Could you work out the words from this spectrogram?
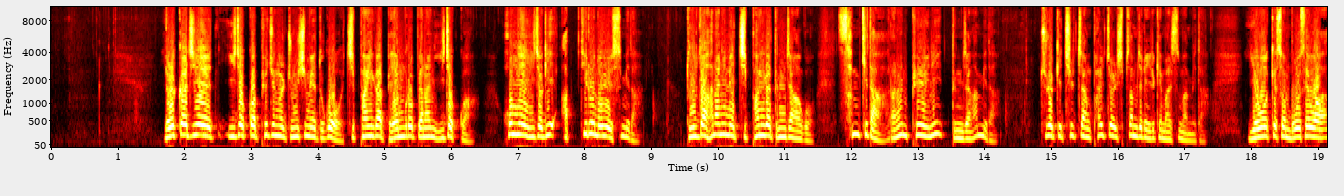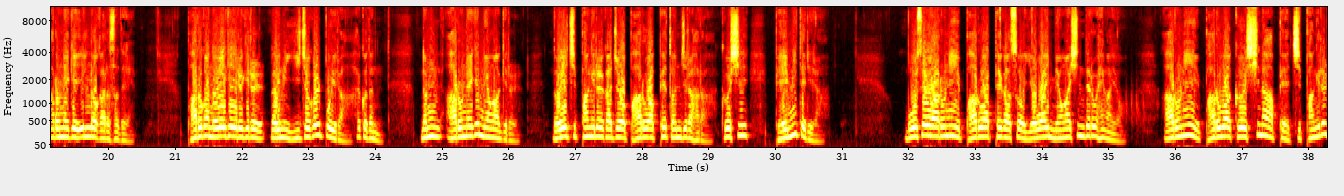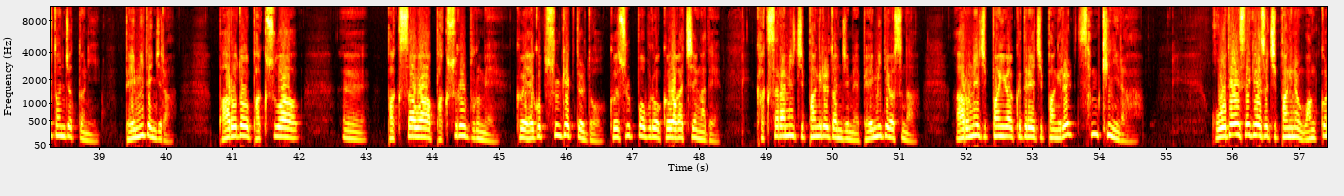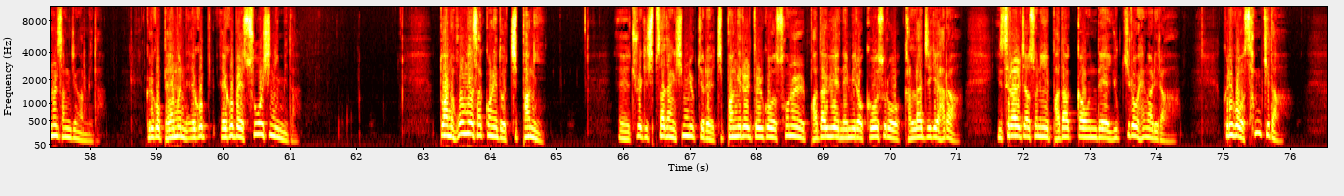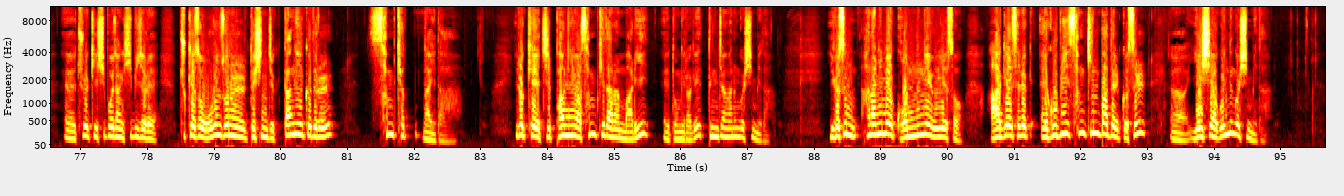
10가지의 이적과 표징을 중심에 두고 지팡이가 뱀으로 변한 이적과 홍해 이적이 앞뒤로 놓여 있습니다. 둘 다 하나님의 지팡이가 등장하고 삼키다라는 표현이 등장합니다. 출애기 7장 8절 13절에 이렇게 말씀합니다. 여호와께서 모세와 아론에게 일러 가라사대 바로가 너에게 이르기를 너희는 이적을 보이라 하거든 너는 아론에게 명하기를 너의 지팡이를 가져 바로 앞에 던지라 하라 그것이 뱀이 되리라 모세와 아론이 바로 앞에 가서 여호와의 명하신 대로 행하여 아론이 바로와 그 신하 앞에 지팡이를 던졌더니 뱀이 된지라 바로도 박수와 에, 박사와 박수를 부르매 그 애굽 술객들도 그 술법으로 그와 같이 행하되 각 사람이 지팡이를 던짐에 뱀이 되었으나 아론의 지팡이가 그들의 지팡이를 삼키니라. 고대 세계에서 지팡이는 왕권을 상징합니다. 그리고 뱀은 애굽, 애굽의 수호신입니다. 또한 홍해 사건에도 지팡이, 예, 출애기 14장 16절에 지팡이를 들고 손을 바다 위에 내밀어 그것으로 갈라지게 하라. 이스라엘 자손이 바다 가운데 육지로 행하리라. 그리고 삼키다. 예, 출애기 15장 12절에 주께서 오른손을 드신즉 땅이 그들을 삼켰나이다. 이렇게 지팡이와 삼키다는 말이 동일하게 등장하는 것입니다. 이것은 하나님의 권능에 의해서 악의 세력 애굽이 삼킴 받을 것을 어, 예시하고 있는 것입니다.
